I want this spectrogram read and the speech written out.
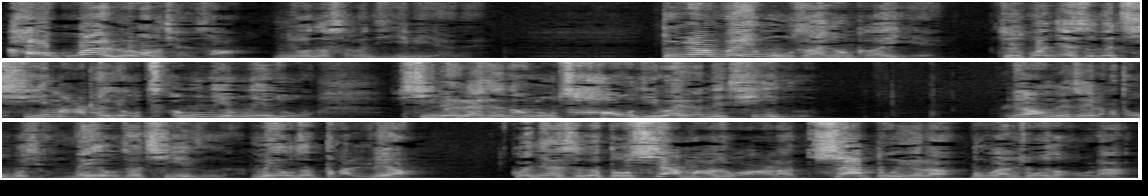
靠郭艾伦往前上，你说这什么级别的？对面威姆斯还算可以，就关键时刻起码他有曾经那种西北联赛当中超级外援的气质。辽宁队这俩都不行，没有这气质，没有这胆量，关键时刻都下马爪了，下堆了，不敢出手了，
